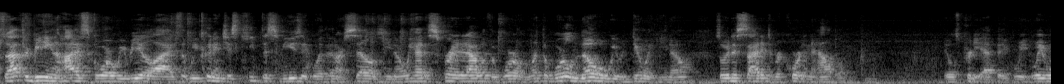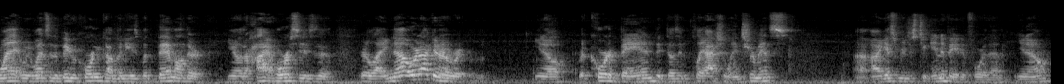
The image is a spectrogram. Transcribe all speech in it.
So after beating the high score, we realized that we couldn't just keep this music within ourselves. You know, we had to spread it out with the world and let the world know what we were doing. You know, so we decided to record an album. It was pretty epic. We, we went we went to the big recording companies, but them on their you know their high horses, they're, they're like, no, we're not gonna re- you know record a band that doesn't play actual instruments. Uh, I guess we're just too innovative for them. You know,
